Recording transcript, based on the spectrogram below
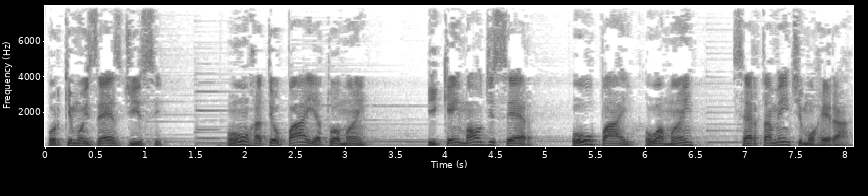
Porque Moisés disse: Honra teu pai e a tua mãe. E quem maldisser, ou o pai ou a mãe, certamente morrerá.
